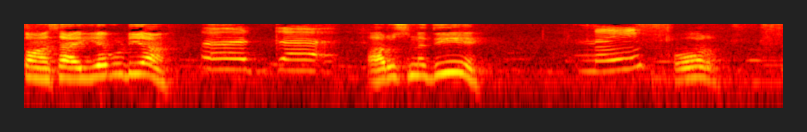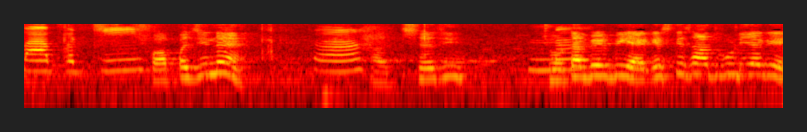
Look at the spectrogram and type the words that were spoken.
कहाँ से आई है गुड़िया? और उसने दी? नहीं। और? पापा जी। पापा जी ने? हाँ। अच्छा जी। छोटा बेबी है किसके साथ गुड़िया के?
